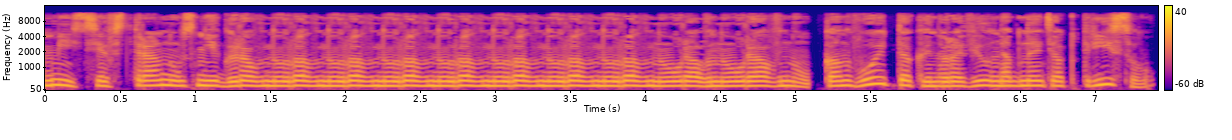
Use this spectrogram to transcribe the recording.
Миссия в страну снега равно равно равно равно равно равно равно равно равно равно. Конвой так и норовил нагнать актрису,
